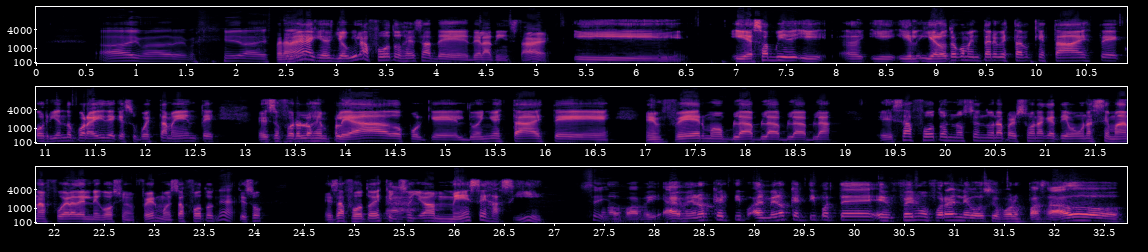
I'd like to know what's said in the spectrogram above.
Ah. Ay, madre, mira esto. Pero que yo vi las fotos esas de, de Latin Star y, y esos y, y, y, y, el otro comentario que está, que está este, corriendo por ahí de que supuestamente esos fueron los empleados porque el dueño está este, enfermo, bla, bla, bla, bla. Esas fotos no son de una persona que lleva una semana fuera del negocio enfermo. Esas fotos, eso, esa foto es que eso lleva meses así. Sí. No, papi. Al menos que el tipo, al menos que el tipo esté enfermo fuera del negocio por los pasados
